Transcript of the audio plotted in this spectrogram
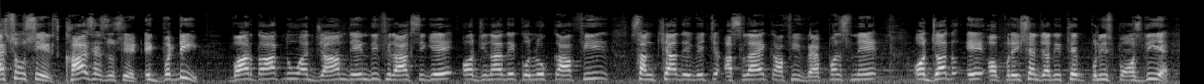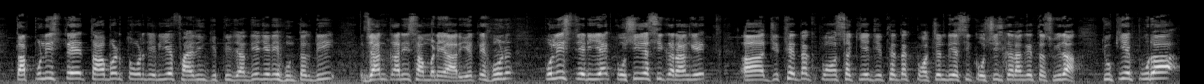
ਐਸੋਸੀਏਟਸ, ਖਾਸ ਐਸੋਸੀਏਟ, ਇੱਕ ਵੱਡੀ ਵਾਰਦਾਤ ਨੂੰ ਅੰਜਾਮ ਦੇਣ ਦੀ ਫਿਰਾਕ ਸੀਗੇ ਔਰ ਜਿਨ੍ਹਾਂ ਦੇ ਕੋਲੋਂ ਕਾਫੀ ਸੰਖਿਆ ਦੇ ਵਿੱਚ ਅਸਲਾ ਹੈ, ਕਾਫੀ ਵੈਪਨਸ ਨੇ। ਔਰ ਜਦ ਇਹ ਆਪਰੇਸ਼ਨ ਜਦ ਇੱਥੇ ਪੁਲਿਸ ਪਹੁੰਚਦੀ ਹੈ, ਤਾਂ ਪੁਲਿਸ ਤੇ ਤਾਬੜਤੋੜ ਜਿਹੜੀ ਹੈ ਫਾਇਰਿੰਗ ਕੀਤੀ ਜਾਂਦੀ ਹੈ, ਜਿਹੜੀ ਹੁਣ ਤੱਕ ਦੀ ਜਾਣਕਾਰੀ ਸਾਹਮਣੇ ਆ ਰਹੀ ਹੈ। ਤੇ ਹੁਣ ਪੁਲਿਸ ਜਿਹੜੀ ਹੈ ਕੋਸ਼ਿਸ਼ ਅਸੀਂ ਕਰਾਂਗੇ ਜਿੱਥੇ ਤੱਕ ਪਹੁੰਚ ਸਕੀਏ, ਜਿੱਥੇ ਤੱਕ ਪਹੁੰਚਣ ਦੀ ਅਸੀਂ ਕੋਸ਼ਿਸ਼ ਕਰਾਂਗੇ ਤਸਵੀਰਾਂ, ਕਿਉਂਕਿ ਇਹ ਪੂਰਾ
